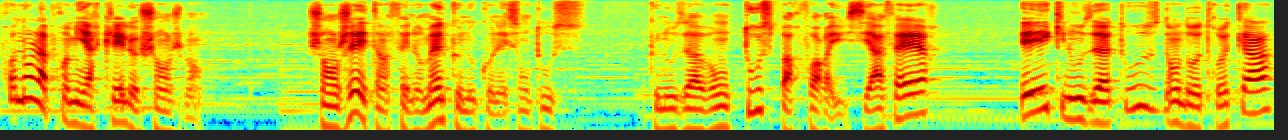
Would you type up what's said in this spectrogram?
Prenons la première clé, le changement. Changer est un phénomène que nous connaissons tous, que nous avons tous parfois réussi à faire, et qui nous a tous, dans d'autres cas,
